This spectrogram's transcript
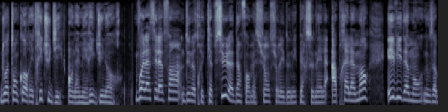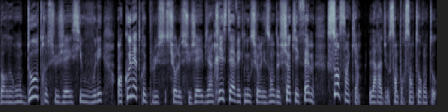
doit encore être étudiée en Amérique du Nord. Voilà, c'est la fin de notre capsule d'informations sur les données personnelles après la mort. Évidemment, nous aborderons d'autres sujets. Si vous voulez en connaître plus sur le sujet, eh bien, restez avec nous sur les ondes de Choc FM 105.1, la radio 100% Toronto.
